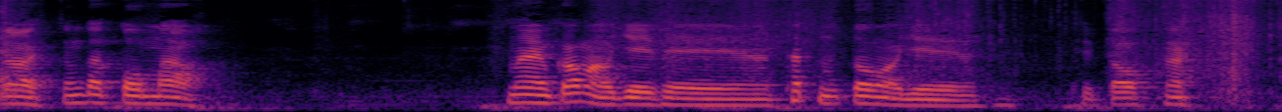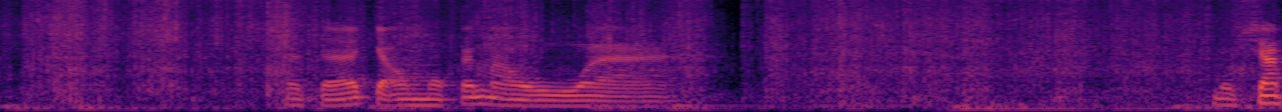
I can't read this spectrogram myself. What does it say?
Rồi, chúng ta tô màu. Mấy em có màu gì thì thích tô màu gì thì tô ha ta sẽ chọn một cái màu à, màu xanh.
